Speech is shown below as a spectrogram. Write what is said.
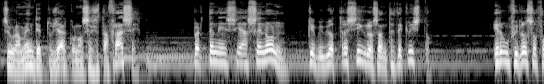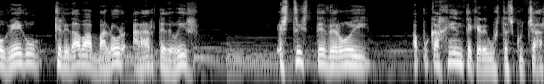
Seguramente tú ya conoces esta frase. Pertenece a Zenón, que vivió tres siglos antes de Cristo. Era un filósofo griego que le daba valor al arte de oír. Es triste ver hoy a poca gente que le gusta escuchar.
